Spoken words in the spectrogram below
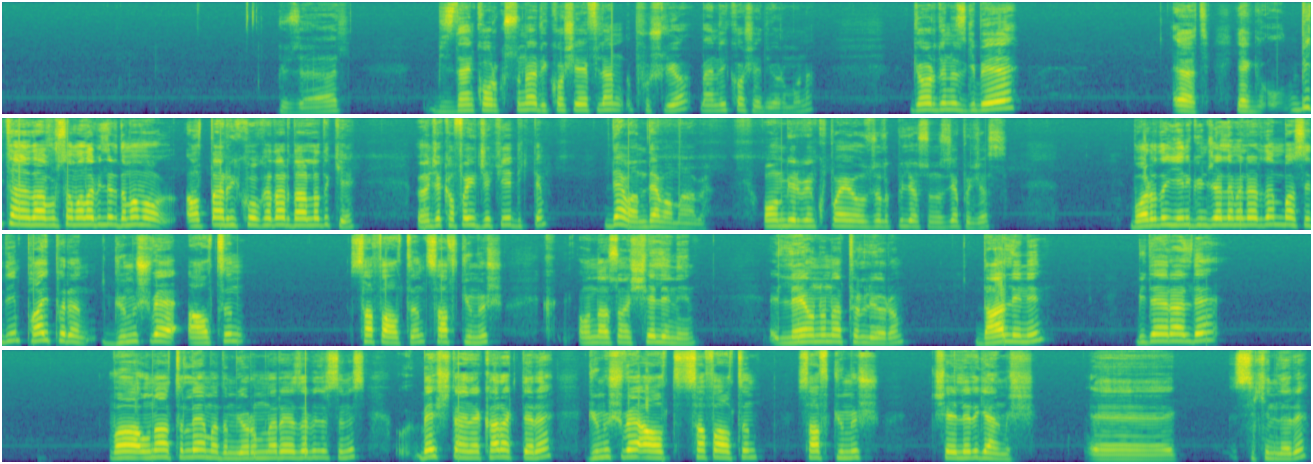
Güzel. Bizden korkusuna Ricochet'e falan pushluyor. Ben Ricochet diyorum ona. Gördüğünüz gibi Evet. Ya bir tane daha vursam alabilirdim ama alttan Rico o kadar darladı ki. Önce kafayı Jackie'ye diktim. Devam devam abi. 11.000 kupaya yolculuk biliyorsunuz yapacağız. Bu arada yeni güncellemelerden bahsedeyim. Piper'ın gümüş ve altın saf altın, saf gümüş. Ondan sonra Shelly'nin, Leon'un hatırlıyorum. Darlin'in bir de herhalde Va onu hatırlayamadım. Yorumlara yazabilirsiniz. 5 tane karaktere gümüş ve alt, saf altın, saf gümüş şeyleri gelmiş. Ee, skinleri.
